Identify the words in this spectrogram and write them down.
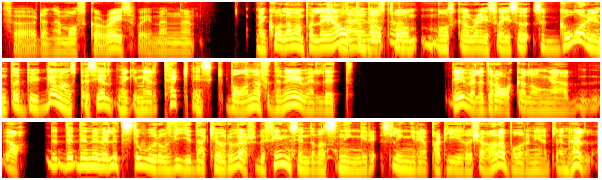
för den här Moscow Raceway. Men eh, Men kollar man på layouten på, nästa på Moscow Raceway så, så går det ju inte att bygga någon speciellt mycket mer teknisk bana för den är ju väldigt, det är väldigt raka, långa, ja, den är väldigt stor och vida kurvor så det finns inte några slingriga partier att köra på den egentligen heller.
